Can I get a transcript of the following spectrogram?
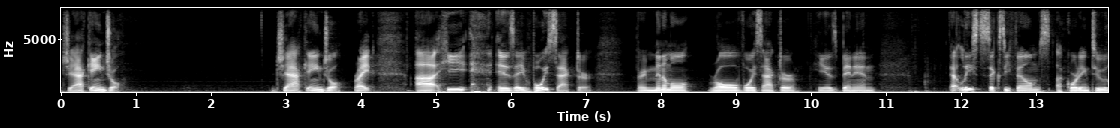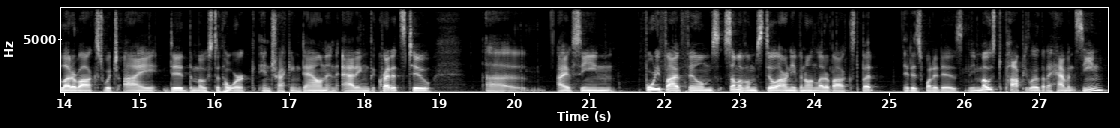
Jack Angel. Jack Angel, right. Uh, he is a voice actor, very minimal role voice actor. He has been in at least 60 films, according to Letterboxd, which I did the most of the work in tracking down and adding the credits to. Uh, I've seen 45 films. Some of them still aren't even on Letterboxd, but it is what it is. The most popular that I haven't seen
